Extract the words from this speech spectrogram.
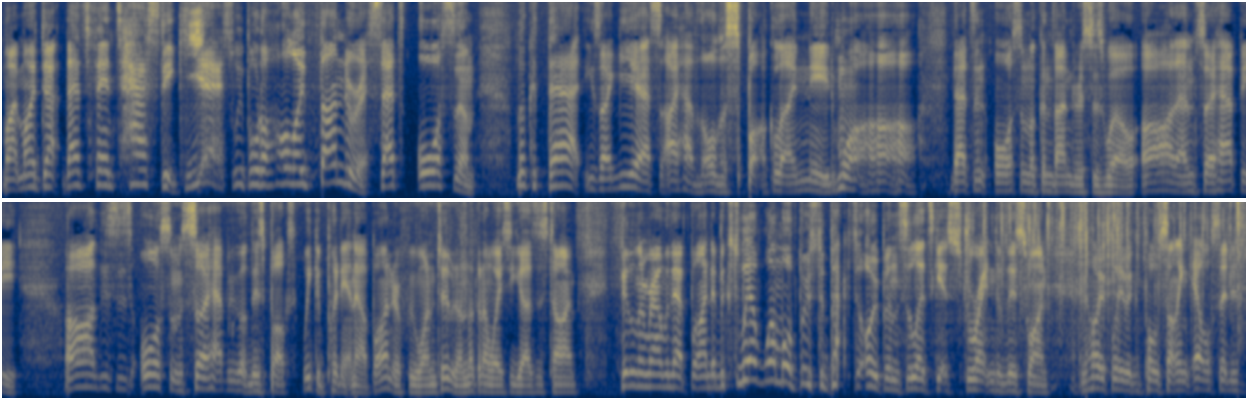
My, my dad, that's fantastic. Yes, we pulled a Holo Thundurus. That's awesome. Look at that. He's like, yes, I have all the sparkle I need. That's an awesome looking Thundurus as well. Oh, I'm so happy. Oh, this is awesome. So happy we got this box. We could put it in our binder if we wanted to, but I'm not going to waste you guys' time fiddling around with that binder because we have one more booster pack to open, so let's get straight into this one. And hopefully we can pull something else that is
